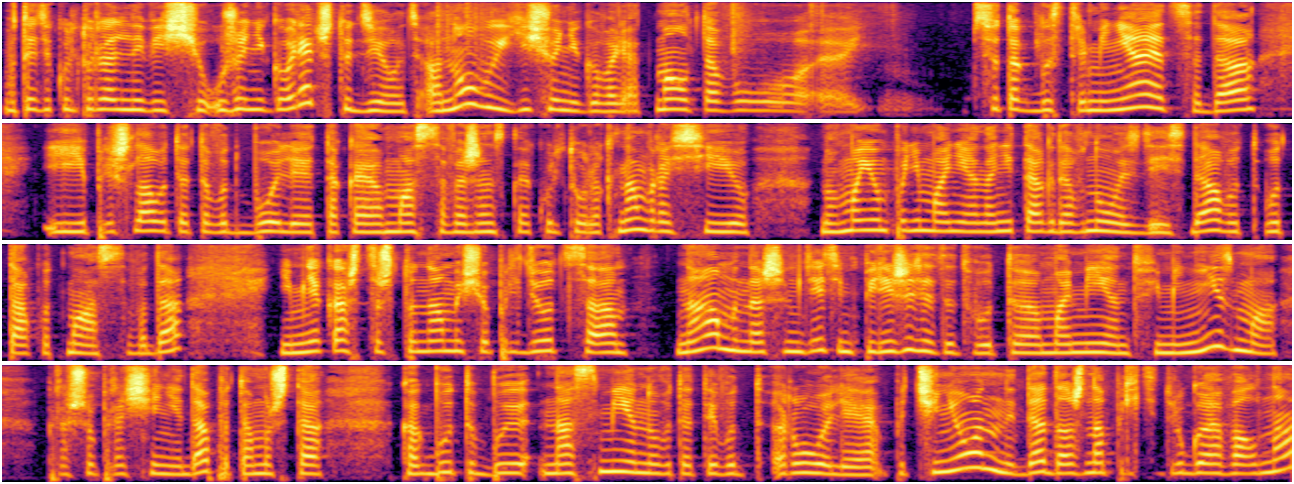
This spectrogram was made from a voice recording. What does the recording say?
вот эти культуральные вещи уже не говорят, что делать, а новые еще не говорят. Мало того, все так быстро меняется, да, и пришла вот эта вот более такая массовая женская культура к нам в Россию, но в моем понимании она не так давно здесь, да, вот, вот так вот массово, да, и мне кажется, что нам еще придется, нам и нашим детям пережить этот вот э, момент феминизма, прошу прощения, да, потому что как будто бы на смену вот этой вот роли подчиненной, да, должна прийти другая волна,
